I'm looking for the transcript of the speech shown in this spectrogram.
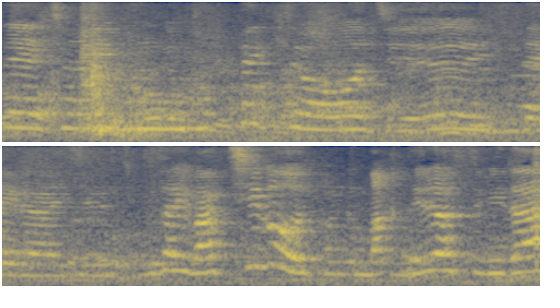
네, 저희 방금 퍼펙트 어워즈 무대가 이제 무사히 마치고 방금 막 내려왔습니다. 와!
